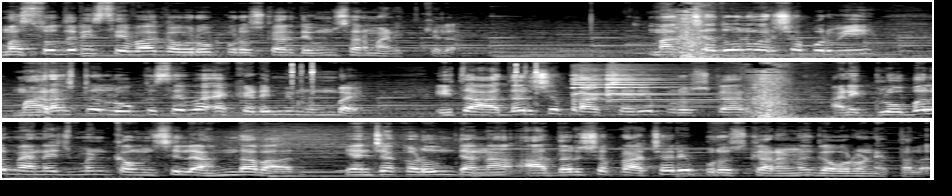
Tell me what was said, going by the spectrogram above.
मत्सोदरी सेवा गौरव पुरस्कार देऊन सन्मानित केलं. मागच्या दोन वर्षापूर्वी महाराष्ट्र लोकसेवा अकॅडमी मुंबई इथं आदर्श प्राचार्य पुरस्कार आणि ग्लोबल मॅनेजमेंट काउन्सिल अहमदाबाद यांच्याकडून त्यांना आदर्श प्राचार्य पुरस्कारानं गौरवण्यात आलं.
